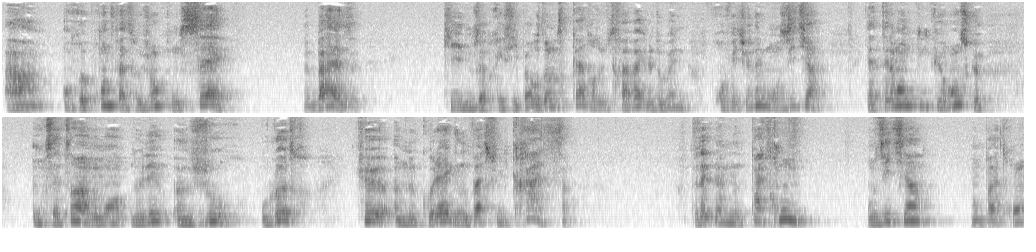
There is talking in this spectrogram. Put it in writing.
à entreprendre face aux gens qu'on sait de base qui ne nous apprécient pas. Ou dans le cadre du travail, le domaine professionnel, où on se dit, tiens, il y a tellement de concurrence que on s'attend à un moment donné, un jour ou l'autre, que un de nos collègues nous fasse une crasse. Peut-être même notre patron. On se dit, tiens, mon patron,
